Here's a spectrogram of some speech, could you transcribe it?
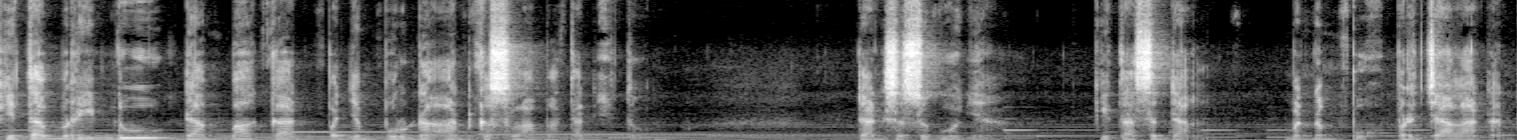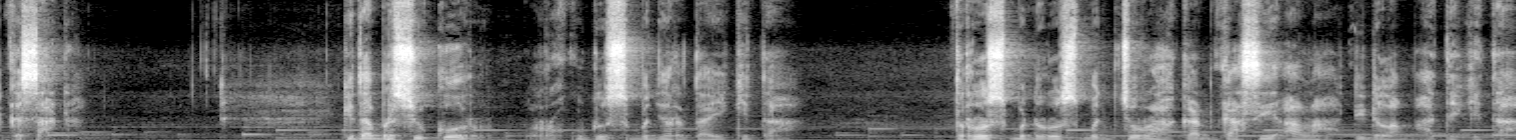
Kita merindu dambakan penyempurnaan keselamatan itu. Dan sesungguhnya kita sedang menempuh perjalanan ke sana. Kita bersyukur Roh Kudus menyertai kita, terus-menerus mencurahkan kasih Allah di dalam hati kita,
